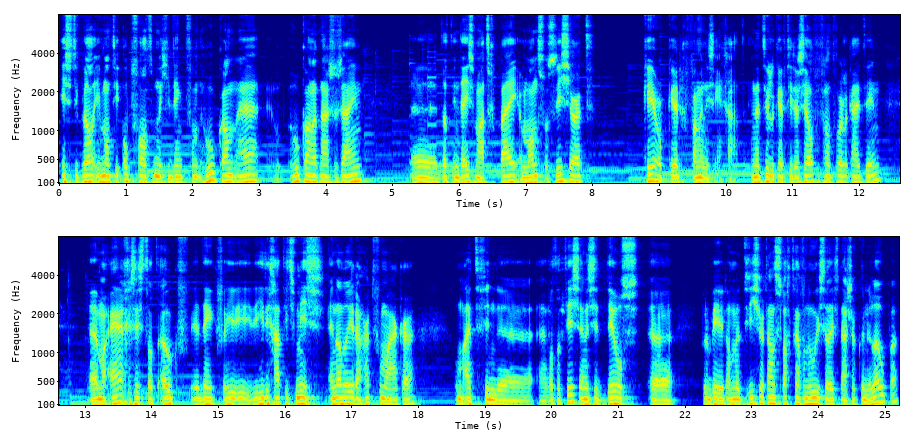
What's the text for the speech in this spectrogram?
is natuurlijk wel iemand die opvalt omdat je denkt van hoe kan, hè, hoe kan het nou zo zijn uh, dat in deze maatschappij een man zoals Richard keer op keer de gevangenis ingaat. En natuurlijk heeft hij daar zelf een verantwoordelijkheid in. Uh, maar ergens is dat ook, denk ik, van hier, gaat iets mis. En dan wil je er hard voor maken om uit te vinden wat dat is. En er zit deels, probeer je dan met Richard aan de slag te gaan van hoe is dat heeft naar zou kunnen lopen.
